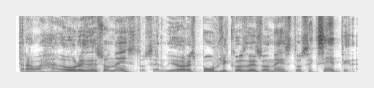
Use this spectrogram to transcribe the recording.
trabajadores deshonestos, servidores públicos deshonestos, etc.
